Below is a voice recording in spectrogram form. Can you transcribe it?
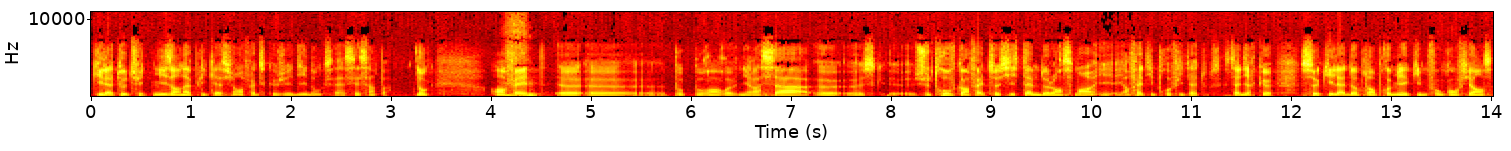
qu'il a tout de suite mis en application en fait ce que j'ai dit, donc c'est assez sympa. Donc en fait, euh, euh, pour, en revenir à ça, euh, je trouve qu'en fait, ce système de lancement, en fait, il profite à tous. C'est-à-dire que ceux qui l'adoptent en premier et qui me font confiance,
